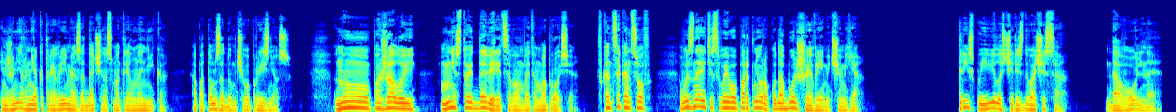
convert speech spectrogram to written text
Инженер некоторое время озадаченно смотрел на Ника, а потом задумчиво произнес. «Ну, пожалуй, мне стоит довериться вам в этом вопросе. В конце концов, вы знаете своего партнера куда большее время, чем я». Трис появилась через два часа, довольная,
